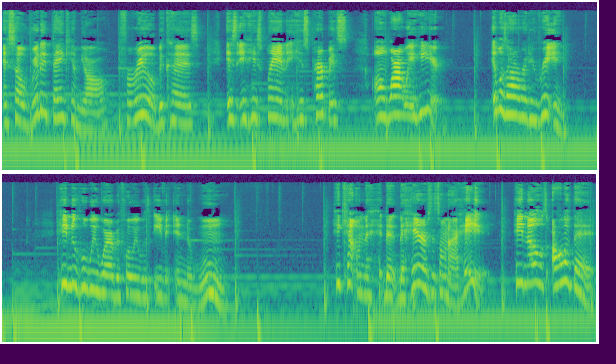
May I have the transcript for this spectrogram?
And so, really thank Him, y'all, for real, because it's in His plan and His purpose on why we're here. It was already written. He knew who we were before we was even in the womb. He counting the, the, the hairs that's on our head. He knows all of that.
